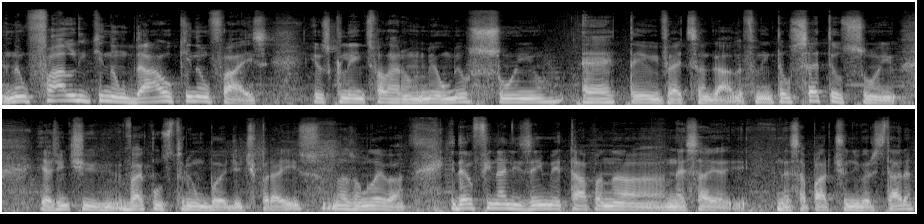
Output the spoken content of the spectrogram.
não fale que não dá ou que não faz. E os clientes falaram, meu, meu sonho é ter o Ivete Sangalo. Eu falei, então se é teu sonho e a gente vai construir um budget para isso, nós vamos levar. E daí eu finalizei minha etapa na, nessa, nessa parte universitária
